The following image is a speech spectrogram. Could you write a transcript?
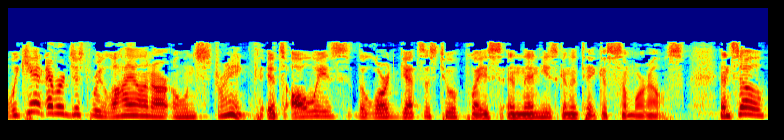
we can't ever just rely on our own strength. It's always the Lord gets us to a place and then He's going to take us somewhere else. And so,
